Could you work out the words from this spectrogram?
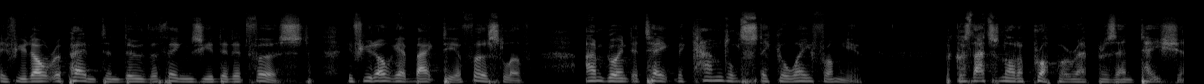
if you don't repent and do the things you did at first, if you don't get back to your first love, I'm going to take the candlestick away from you because that's not a proper representation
